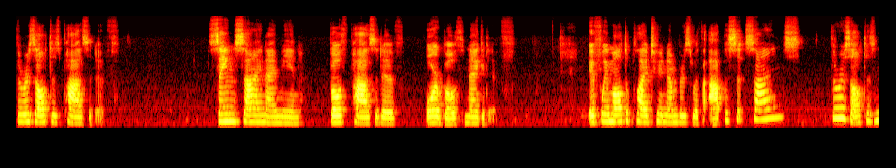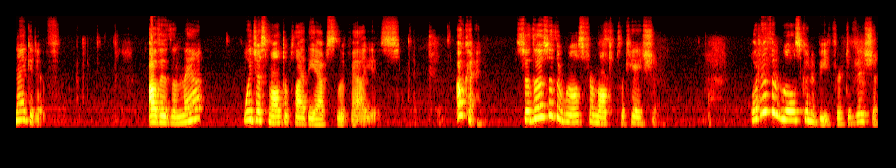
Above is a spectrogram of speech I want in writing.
the result is positive. Same sign, I mean both positive or both negative. If we multiply two numbers with opposite signs, the result is negative. Other than that, we just multiply the absolute values. Okay, so those are the rules for multiplication. What are the rules going to be for division?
